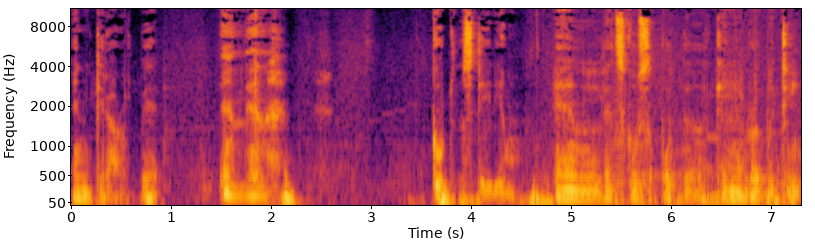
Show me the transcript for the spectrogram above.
and get out of bed, and then go to the stadium and let's go support the Kenyan rugby team.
